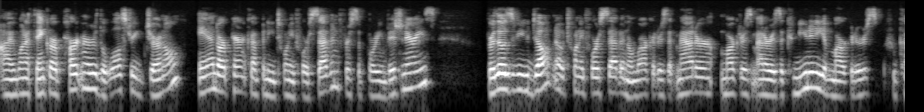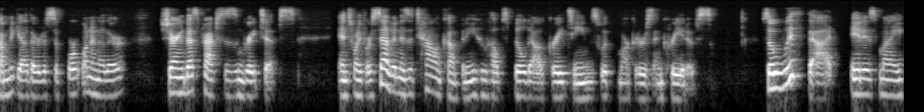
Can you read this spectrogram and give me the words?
I want to thank our partner, the Wall Street Journal, and our parent company 24/7 for supporting Visionaries. For those of you who don't know 24/7 or Marketers That Matter, Marketers That Matter is a community of marketers who come together to support one another, sharing best practices and great tips. And 24/7 is a talent company who helps build out great teams with marketers and creatives. So with that, it is my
